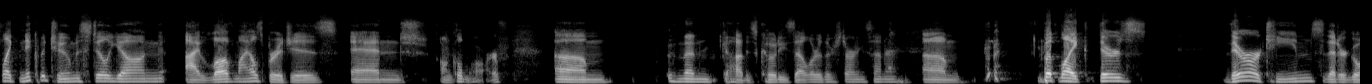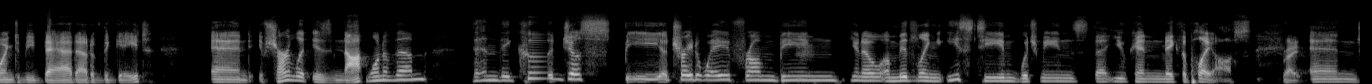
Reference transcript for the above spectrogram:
like Nick Batum is still young. I love Miles Bridges and Uncle Marv. Um, and then God is Cody Zeller their starting center. Um, but like there's there are teams that are going to be bad out of the gate, and if Charlotte is not one of them, then they could just be a trade away from being, you know, a middling East team, which means that you can make the playoffs. Right. And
